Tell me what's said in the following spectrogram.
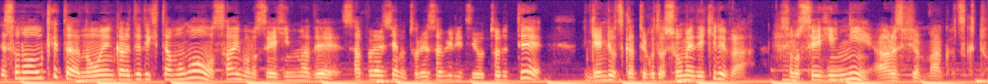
で、その受けた農園から出てきたものを最後の製品までサプライチェーンのトレーサビリティを取れて、原料を使っていることが証明できれば、はい、その製品に RSPO のマークがつくと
